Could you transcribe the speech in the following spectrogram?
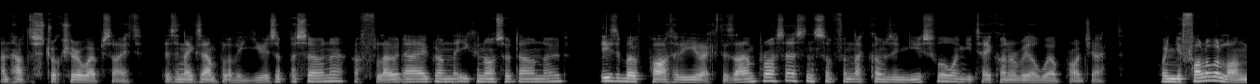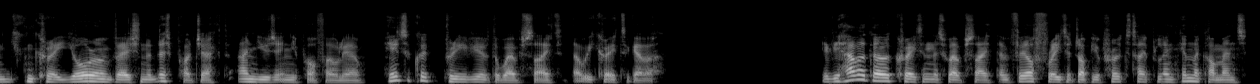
and how to structure a website. There's an example of a user persona, a flow diagram that you can also download. These are both part of the UX design process and something that comes in useful when you take on a real world project. When you follow along, you can create your own version of this project and use it in your portfolio. Here's a quick preview of the website that we create together. If you have a go at creating this website, then feel free to drop your prototype link in the comments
